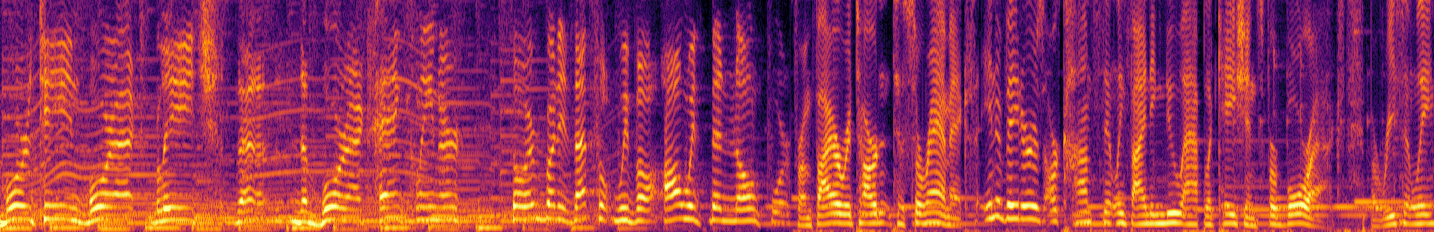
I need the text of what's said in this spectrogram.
Borateem, borax bleach, the, the borax hand cleaner, so everybody, that's what we've always been known for. From fire retardant to ceramics, innovators are constantly finding new applications for borax. But recently,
